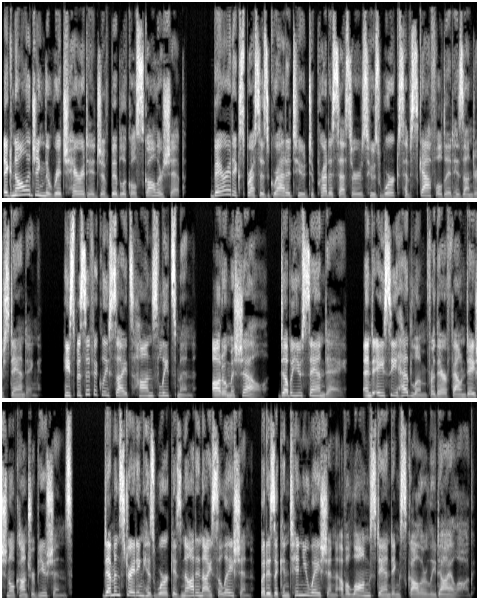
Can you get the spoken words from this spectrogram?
Acknowledging the rich heritage of biblical scholarship, Barrett expresses gratitude to predecessors whose works have scaffolded his understanding. He specifically cites Hans Lietzmann, Otto Michel, W. Sanday, and A.C. Headlam for their foundational contributions, demonstrating his work is not in isolation but is a continuation of a long standing scholarly dialogue.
